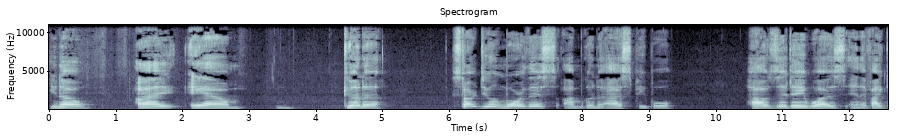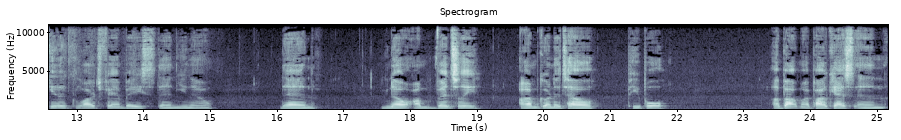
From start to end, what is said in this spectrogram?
you know, I am gonna start doing more of this. I'm gonna ask people how the day was, and if I get a large fan base, then you know, then you know, I'm eventually I'm gonna tell people about my podcast, and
